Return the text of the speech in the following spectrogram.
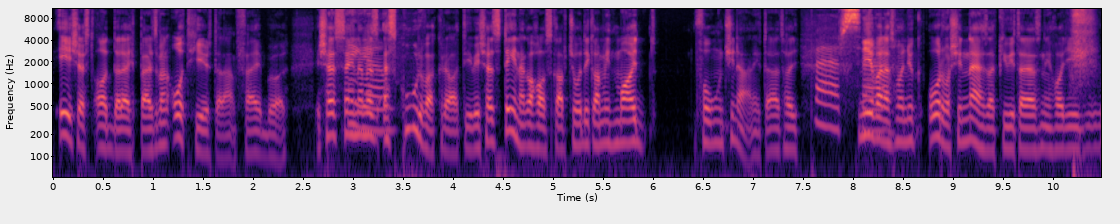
és ezt add el egy percben, ott hirtelen fejből. És ez szerintem ez, Igen. ez kurva kreatív, és ez tényleg ahhoz kapcsolódik, amit majd fogunk csinálni. Tehát, hogy Persze. Nyilván ezt mondjuk orvosi nehezebb kivitelezni, hogy így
